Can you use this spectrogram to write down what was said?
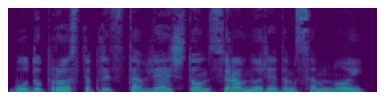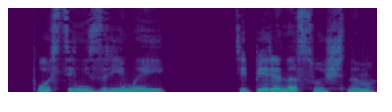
Буду просто представлять, что он все равно рядом со мной, пусть и незримый. Теперь о насущном.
